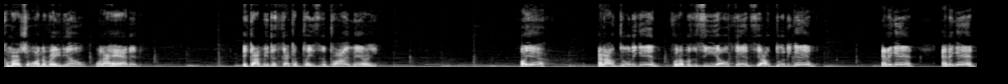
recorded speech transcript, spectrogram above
commercial on the radio when I had it. It got me the second place in the primary. Oh yeah, and I'll do it again. Whatever the CEO said, I'll do it again, and again, and again,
